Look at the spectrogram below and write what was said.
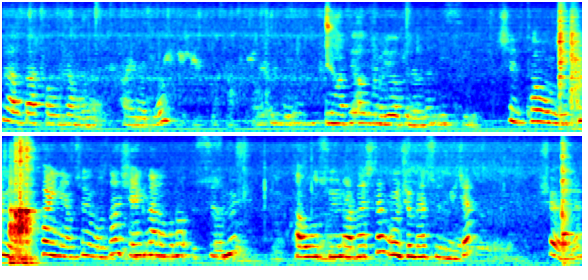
Biraz daha kavuracağım bunu. Ayırıyorum. Şimdi tavuğumuzu suyunu, kaynayan suyumuzdan Şengül Hanım bunu süzmüş. Tavuğun suyunu arkadaşlar. Onun için ben süzmeyeceğim. Şöyle.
